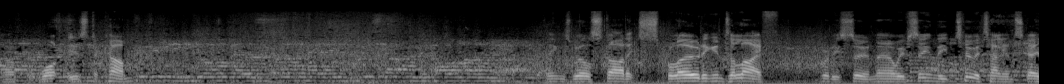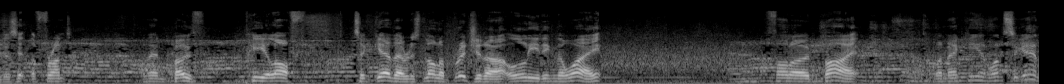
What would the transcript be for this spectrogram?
of what is to come. Things will start exploding into life pretty soon. Now, we've seen the two Italian skaters hit the front and then both peel off together. It's Lollobrigida leading the way, followed by Bonechi, and once again,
